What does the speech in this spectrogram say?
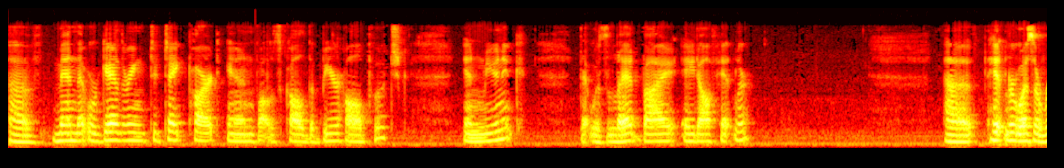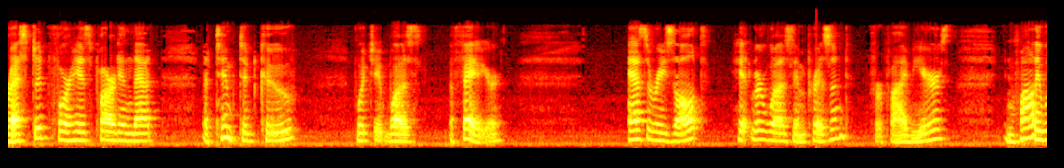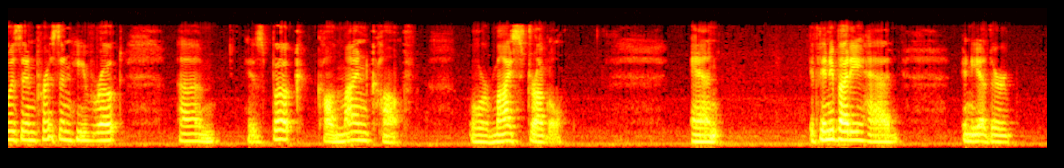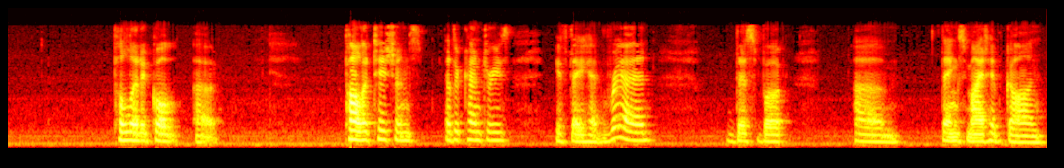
of men that were gathering to take part in what was called the Beer Hall Putsch in Munich that was led by Adolf Hitler. Uh, Hitler was arrested for his part in that attempted coup, which it was a failure. As a result, Hitler was imprisoned for five years and while he was in prison, he wrote um, his book called Mein Kampf, or My Struggle. And if anybody had any other political uh, politicians, other countries, if they had read this book, um, things might have gone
